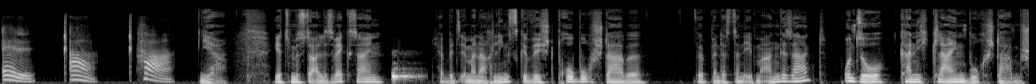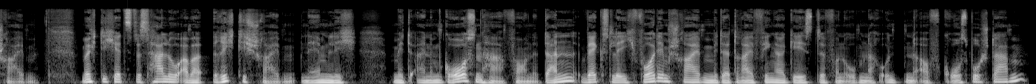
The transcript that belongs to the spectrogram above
L, A, H, Ja, jetzt müsste alles weg sein. Ich habe jetzt immer nach links gewischt. Pro Buchstabe wird mir das dann eben angesagt. Und so kann ich Kleinbuchstaben schreiben. Möchte ich jetzt das Hallo aber richtig schreiben, nämlich mit einem großen H vorne, dann wechsle ich vor dem Schreiben mit der Drei-Finger-Geste von oben nach unten auf Großbuchstaben.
